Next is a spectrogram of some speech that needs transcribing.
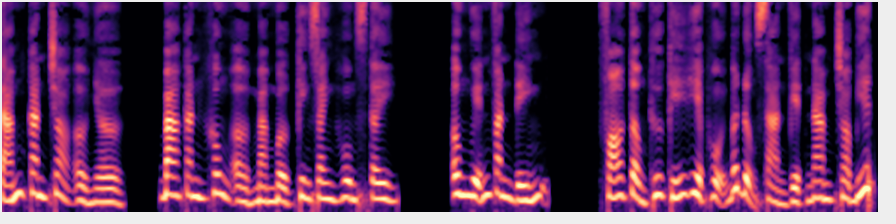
8 căn cho ở nhờ, 3 căn không ở mà mở kinh doanh homestay. Ông Nguyễn Văn Đính, Phó Tổng Thư ký Hiệp hội Bất động sản Việt Nam cho biết,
